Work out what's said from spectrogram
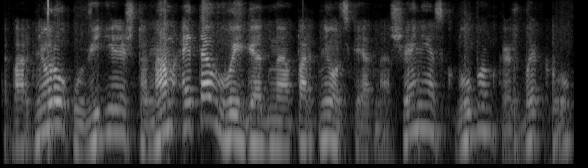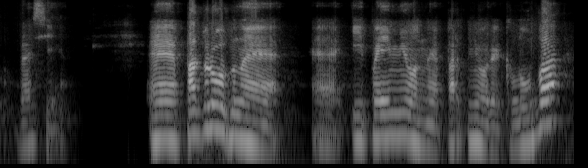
партнеров, увидели, что нам это выгодно, партнерские отношения с клубом Кэшбэк Клуб Россия. Э, подробное э, и поименные партнеры клуба –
